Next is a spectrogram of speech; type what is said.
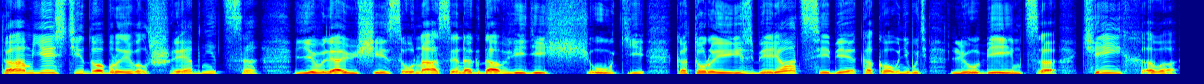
Там есть и добрая волшебница, являющаяся у нас иногда в виде щуки, которая изберет себе какого-нибудь любимца, тихого,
